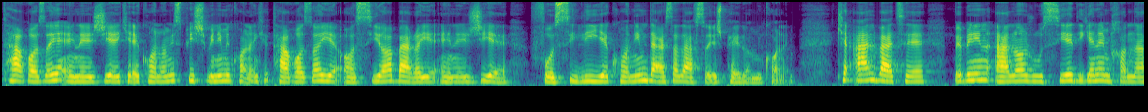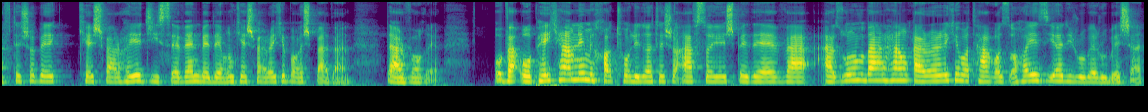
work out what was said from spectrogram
تقاضای انرژی که اکونومیست پیش بینی می‌کنه که تقاضای آسیا برای انرژی فسیلی یک درصد افزایش پیدا می‌کنه. که البته ببینین الان روسیه دیگه نمی‌خواد نفتش رو به کشورهای G7 بده اون کشورهایی که باش بدن در واقع. و اوپک هم نمی‌خواد تولیداتش رو افزایش بده و از اون ور هم قراره که با تقاضاهای زیادی روبرو بشن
